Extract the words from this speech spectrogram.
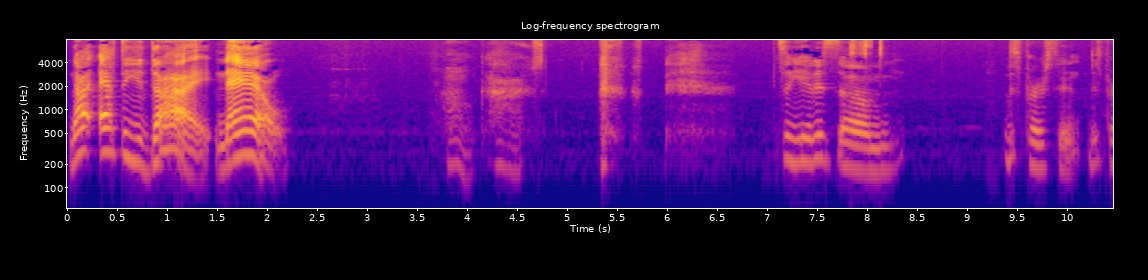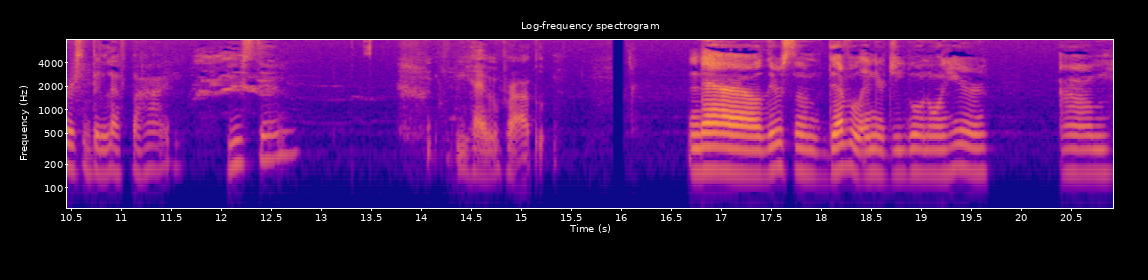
Not after you die, now. Oh gosh. so yeah, this um this person this person been left behind. Houston, we have a problem. Now there's some devil energy going on here. Um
